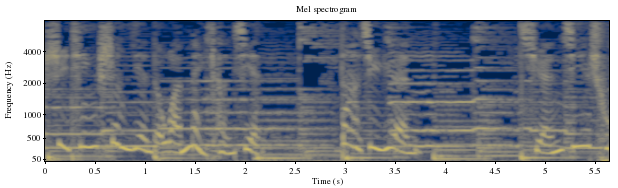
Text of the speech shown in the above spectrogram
视听盛宴的完美呈现。大剧院全接触。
